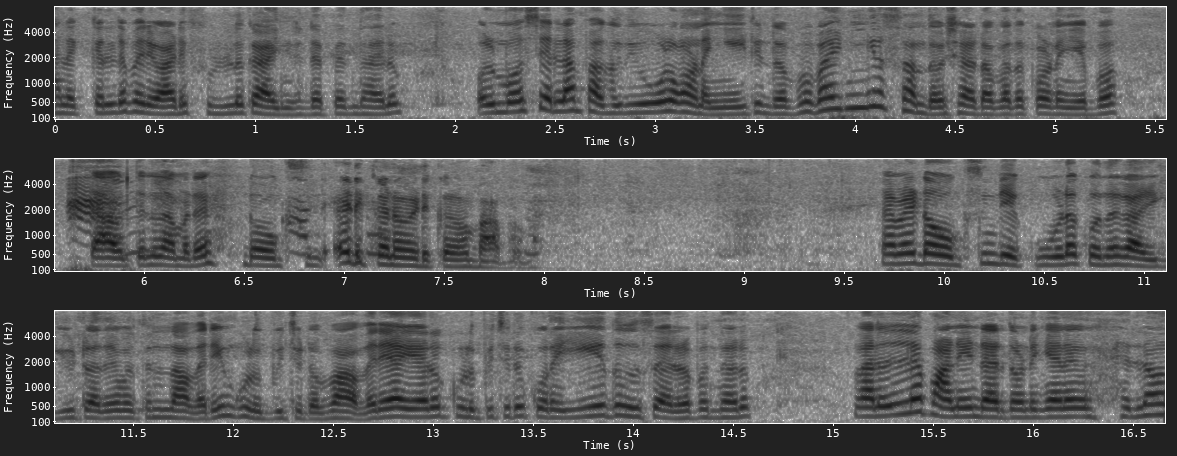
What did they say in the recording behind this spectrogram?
അലക്കലിന്റെ പരിപാടി ഫുള്ള് കഴിഞ്ഞിട്ടുണ്ട്. അപ്പോൾ എന്തായാലും ഓൾമോസ്റ്റ് എല്ലാം പകുതിയോളം ഉണങ്ങിയിട്ടുണ്ട്. അപ്പോൾ ഭയങ്കര സന്തോഷമായിട്ടോ അപ്പോൾ അതൊക്കെ ഉണങ്ങിയപ്പോൾ രാവിലെ തന്നെ നമ്മുടെ ഡോഗ്സിന്റെ എടുക്കണോ എടുക്കണം പാപം നമ്മുടെ ഡോഗ്സിന്റെ കൂടെ ഒക്കെ ഒന്ന് കഴുകിയിട്ടു അതേപോലെ തന്നെ അവരെയും കുളിപ്പിച്ചിട്ടു. അപ്പോൾ അവരെ അയാൾ കുളിപ്പിച്ചിട്ട് കുറേ ദിവസമായിരുന്നു അപ്പോൾ എന്തായാലും നല്ല പണി ഉണ്ടായിരുന്നുകൊണ്ട് ഞാൻ എല്ലാം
